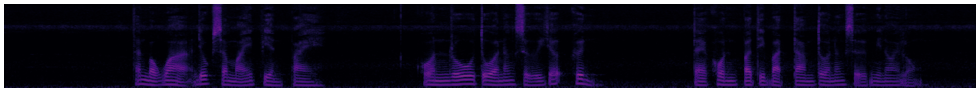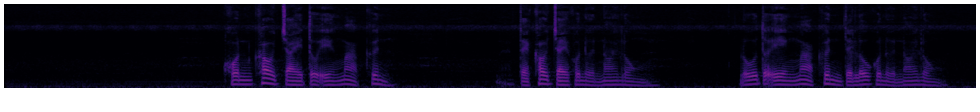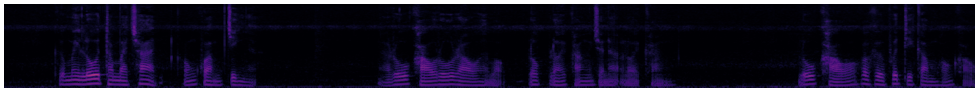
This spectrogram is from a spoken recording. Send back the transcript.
ำ ท่านบอกว่ายุคสมัยเปลี่ยนไป คนรู้ตัวหนังสือเยอะขึ้น แต่คนปฏิบัติตามตัวหนังสือมีน้อยลง คนเข้าใจตัวเองมากขึ้น แต่เข้าใจคนอื่นน้อยลง รู้ตัวเองมากขึ้น แต่รู้คนอื่นน้อยลง คือไม่รู้ธรรมชาติของความจริงอะรู้เขารู้เราบอกลบร้อยครั้งชนะร้อยครั้ง รู้เขาก็คือพฤติกรรมของเขา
